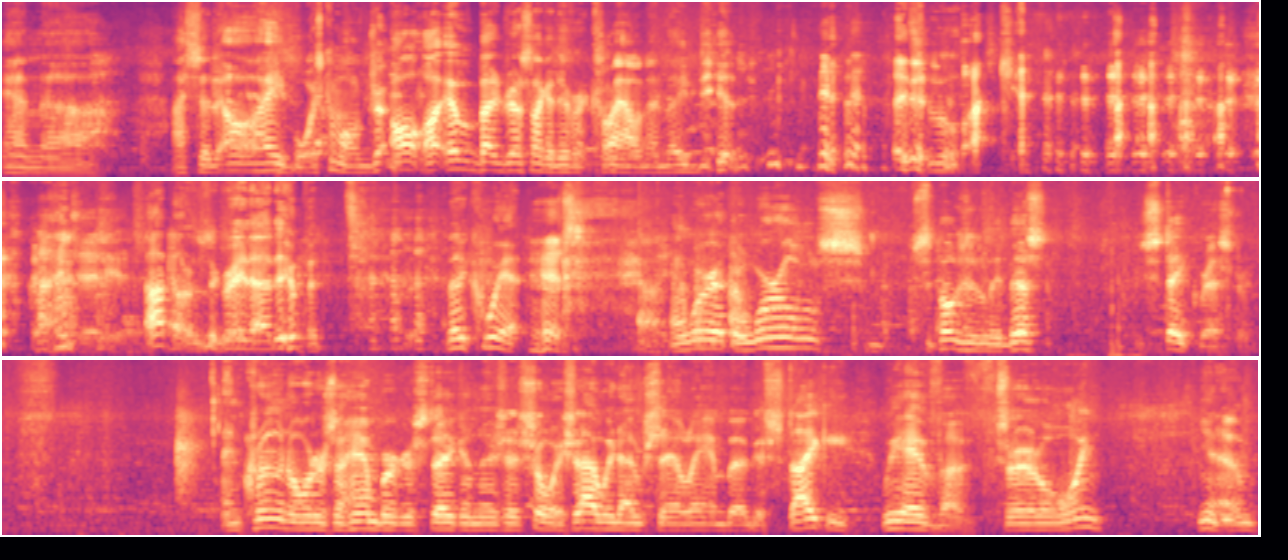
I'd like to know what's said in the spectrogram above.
And uh, I said, "Oh, hey boys, come on! All, everybody dressed like a different clown," and they did. they didn't like it. I thought it was a great idea, but they quit. And we're at the world's supposedly best steak restaurant. And Kroon orders a hamburger steak, and they said, "Sorry, sir, we don't sell hamburger steak. We have uh, sirloin, you know,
